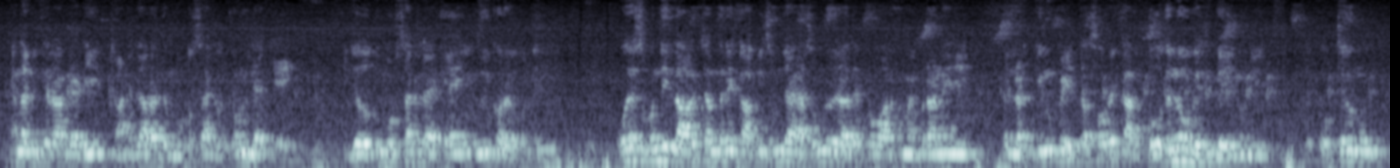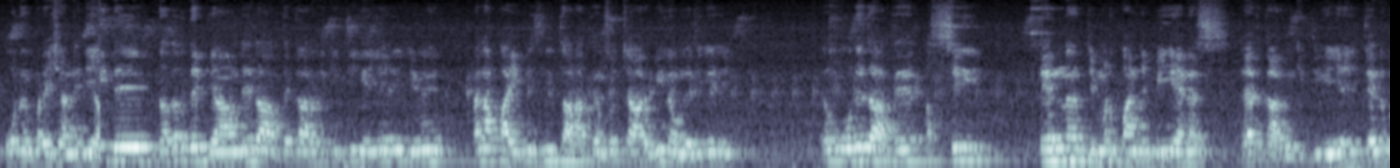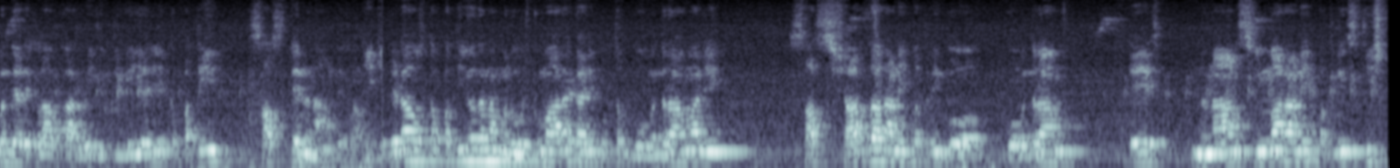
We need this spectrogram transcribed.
ਕਹਿੰਦਾ ਵੀ ਤੇਰਾ ਡੈਡੀ ਥਾਣੇਦਾਰ ਹੈ ਤੇ ਮੋਟਰਸਾਈਕਲ ਕਿਉਂ ਨਹੀਂ ਲੈ ਕੇ ਆਈ? ਜਦੋਂ ਤੂੰ ਮੋਟਰਸਾਈਕਲ ਲੈ ਕੇ ਆਈ, ਉਹਦੇ ਘਰੇ ਹੋਣੀ ਜੀ ਉਹਦੇ ਸੰਬੰਧੀ ਲਾਲਚੰਦ ਨੇ ਕਾਫੀ ਸਮਝਾਇਆ ਸਮਝਾਇਆ ਤੇ ਪਰਿਵਾਰਕ ਮੈਂਬਰਾਂ ਨੇ ਜੀ ਤੇ ਲੜਕੀ ਨੂੰ ਭੇਜਤਾ, ਸਹੁਰੇ ਘਰ ਦੋ ਦਿਨ ਹੋ ਗਏ ਸੀ ਗਈ ਨੂੰ ਜੀ। ਉੱਥੇ ਉਹਨੂੰ ਉਹਨੂੰ ਪਰੇਸ਼ਾਨੀ ਦੀ ਦੇ ਬ੍ਰਦਰ ਦੇ ਬਿਆਨ ਦੇ ਆਧਾਰ ਤੇ ਕਾਰਵਾਈ ਕੀਤੀ ਗਈ ਹੈ ਜੀ, ਜਿਵੇਂ ਪਹਿਲਾਂ ਪਾਈਪੀਸੀ ਦੀ ਧਾਰਾ 304 ਵੀ ਲਾਉਂਦੇ ਸੀਗੇ ਜੀ। ਉਹਦੇ ਆਧਾਰ ਤੇ 80 3 ਜਿਮਨ 5 ਬੀਐਨਐਸ ਤਹਿਤ ਕਾਰਵਾਈ ਕੀਤੀ ਗਈ ਹੈ ਜੀ। ਤਿੰਨ ਬੰਦਿਆਂ ਦੇ ਖਿਲਾਫ ਕਾਰਵਾਈ ਕੀਤੀ ਗਈ ਹੈ ਜੀ। ਇੱਕ ਪਤੀ ਸੱਸ ਤੇ ਨਨਾਣ ਦੇ ਖਿਲਾਫ। ਜਿਹੜਾ ਉਸ ਦਾ ਪਤੀ ਉਹਦਾ ਨਾਮ ਮਨੋਜ ਕੁਮਾਰ ਹੈਗਾ ਜੀ ਪੁੱਤਰ ਗੋਬਿੰਦ ਰਾਮ ਆ ਜੀ। ਸੱਸ ਸ਼ਾਰਦਾ ਰਾਣੀ ਪਤਨੀ ਗੋਬਿੰਦ ਰਾਮ ਤੇ ਨਨਾਣ ਸੀਮਾ ਰਾਣੀ ਪਤਨੀ ਸਤੀਸ਼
